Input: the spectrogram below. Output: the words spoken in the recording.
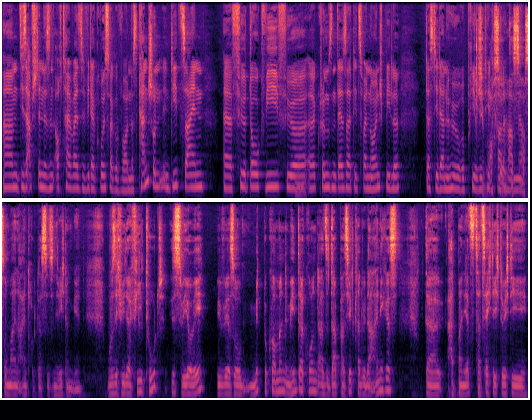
Ähm, diese Abstände sind auch teilweise wieder größer geworden. Das kann schon ein Indiz sein, äh, für Doke V, für mhm. äh, Crimson Desert, die zwei neuen Spiele, dass die da eine höhere Priorität hab gerade so, haben. Das ist ja. auch so mein Eindruck, dass das in die Richtung geht. Wo sich wieder viel tut, ist WoW, wie wir so mitbekommen im Hintergrund. Also da passiert gerade wieder einiges. Da hat man jetzt tatsächlich durch die,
